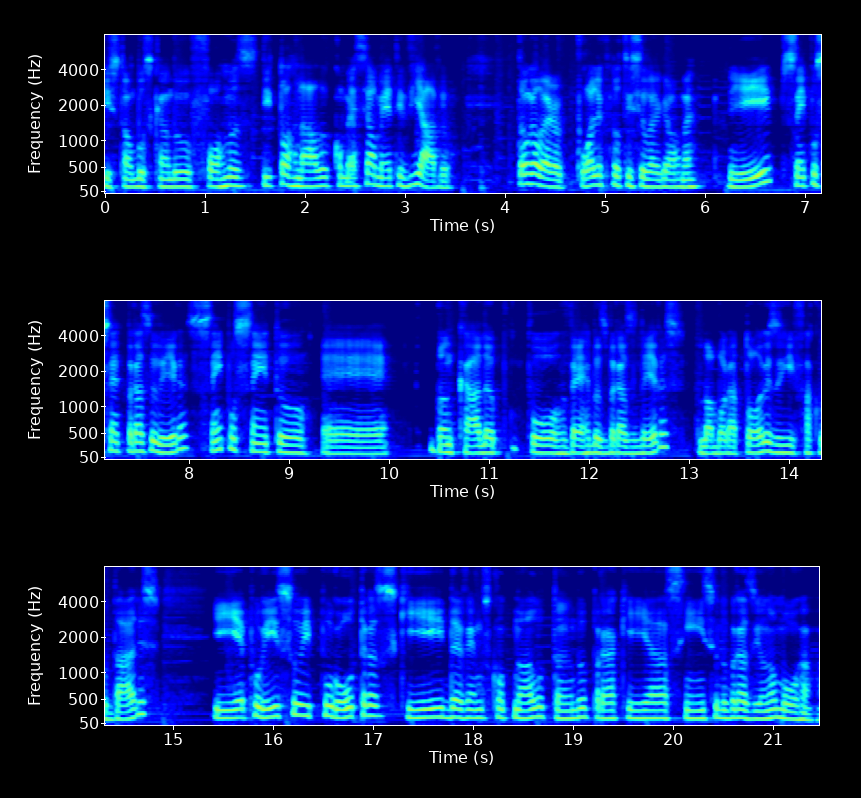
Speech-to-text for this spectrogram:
que estão buscando formas de torná-lo comercialmente viável. Então, galera, olha que notícia legal, né? E 100% brasileira, 100% é, bancada por verbas brasileiras, laboratórios e faculdades. E é por isso e por outras que devemos continuar lutando para que a ciência no Brasil não morra.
